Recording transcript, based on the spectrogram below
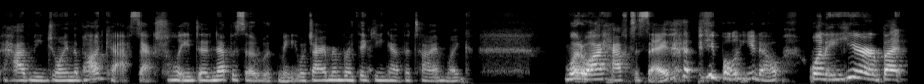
had me join the podcast actually did an episode with me which I remember thinking at the time like what do I have to say that people you know want to hear? But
